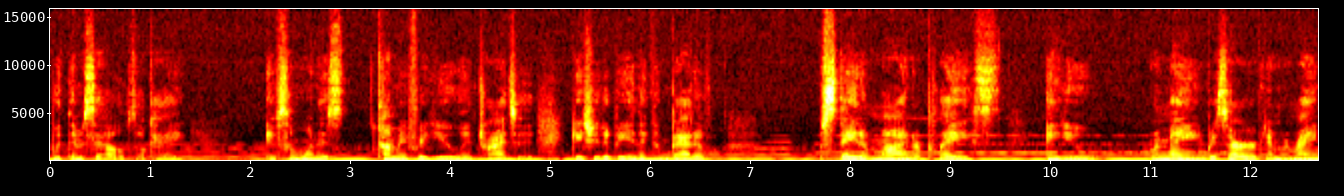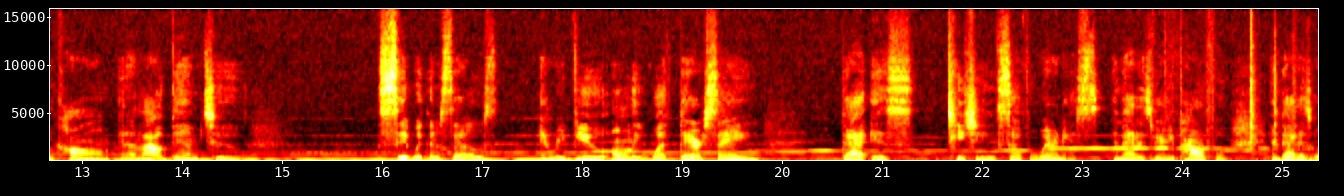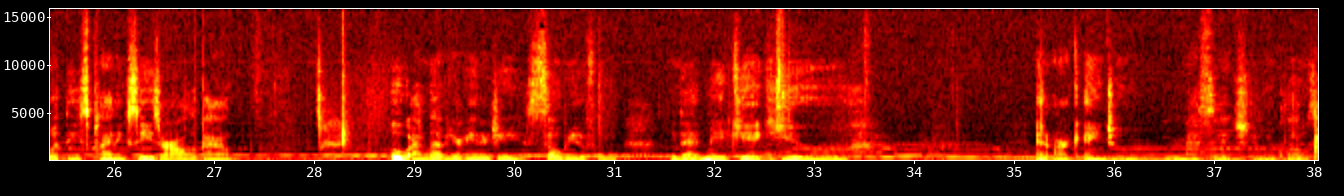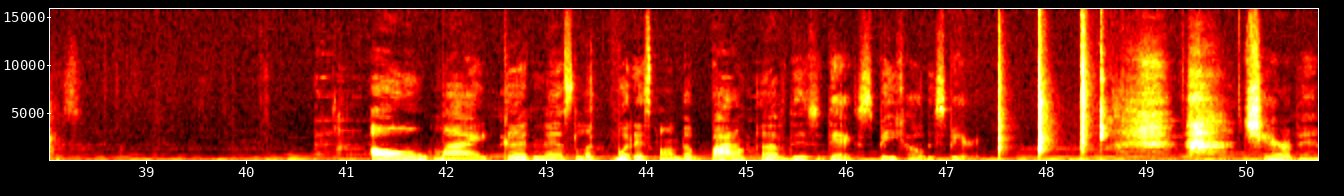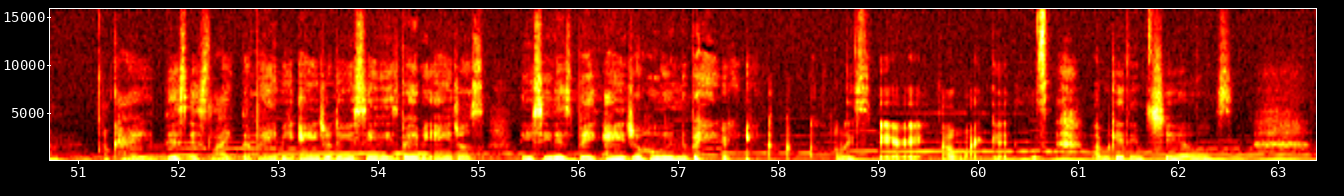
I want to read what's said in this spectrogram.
with themselves. Okay? If someone is coming for you and trying to get you to be in a combative state of mind or place and you remain reserved and remain calm and allow them to sit with themselves and review only what they're saying, that is teaching self awareness. And that is very powerful. And that is what these planting seeds are all about. Oh, I love your energy. So beautiful. Let me get you an archangel message and we'll close this. Oh my goodness, look what is on the bottom of this deck. Speak, Holy Spirit. Cherubim. Okay, this is like the baby angel. Do you see these baby angels? Do you see this big angel holding the baby? Holy Spirit. Oh my goodness. I'm getting chills.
